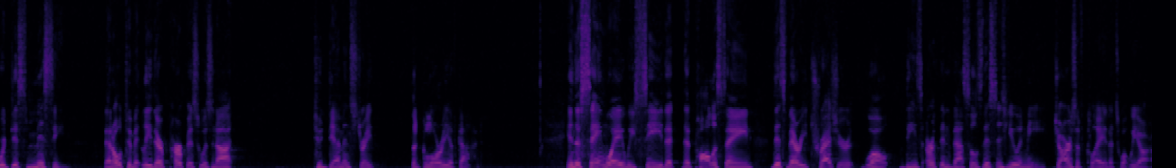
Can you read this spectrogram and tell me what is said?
were dismissing that ultimately their purpose was not to demonstrate the glory of God. In the same way, we see that, that Paul is saying this very treasure, well, these earthen vessels, this is you and me, jars of clay. That's what we are.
